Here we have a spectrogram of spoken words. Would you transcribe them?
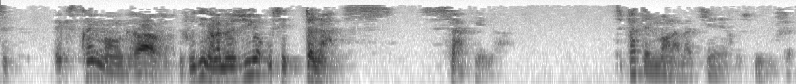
c'est extrêmement grave, je vous dis, dans la mesure où c'est tenace. C'est ça qui est grave. C'est pas tellement la matière de ce que vous faites.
